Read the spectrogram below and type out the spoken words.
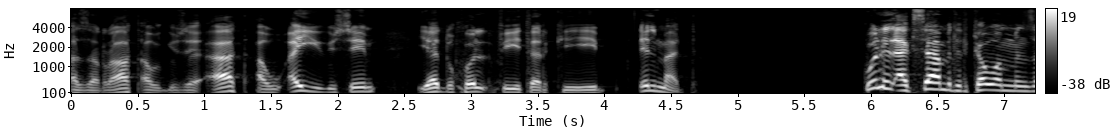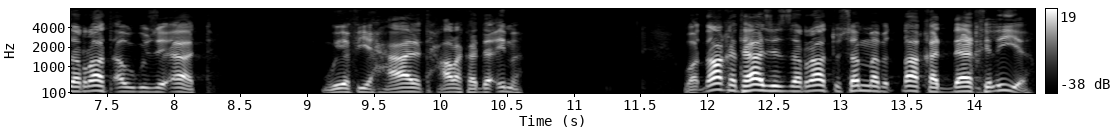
الذرات أو الجزيئات أو أي جسيم يدخل في تركيب المادة. كل الأجسام بتتكون من ذرات أو جزيئات وهي في حالة حركة دائمة. وطاقة هذه الذرات تسمى بالطاقة الداخلية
